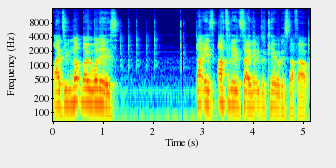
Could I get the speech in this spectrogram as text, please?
I do not know what is. That is utterly insane. Let me just clear all this stuff out.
